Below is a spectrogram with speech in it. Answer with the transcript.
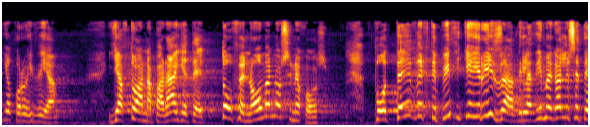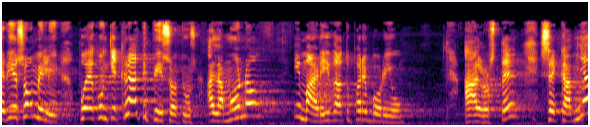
για κοροϊδία. Γι' αυτό αναπαράγεται το φαινόμενο συνεχώς. Ποτέ δεν χτυπήθηκε η ρίζα, δηλαδή οι μεγάλες εταιρείες όμιλοι που έχουν και κράτη πίσω τους, αλλά μόνο η μαρίδα του παρεμπορίου. Άλλωστε, σε καμιά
